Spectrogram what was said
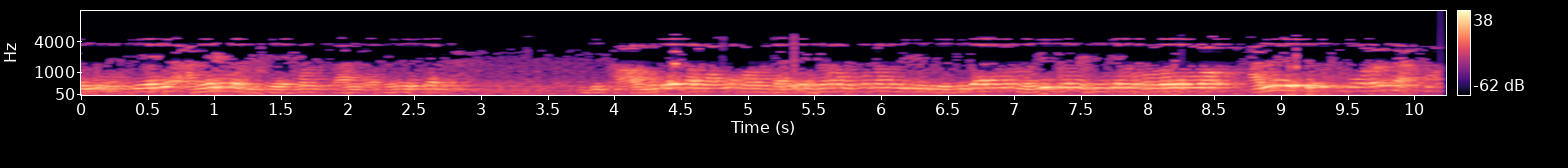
దీనికి అనేక విశేషం. దానికి అర్థం చేశాను ఇది కాముదేతమని మనం గణేశం అనుకున్నాం ఇది దిగ్గా మరీ ప్రవేశించే హృదయంలో అనే తెలుసుకోవడానికి అర్థం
